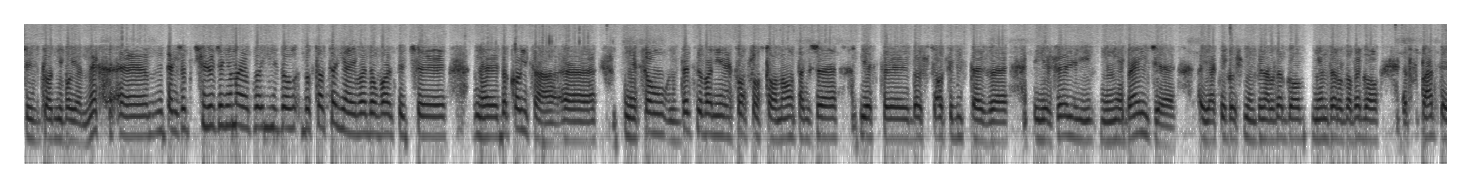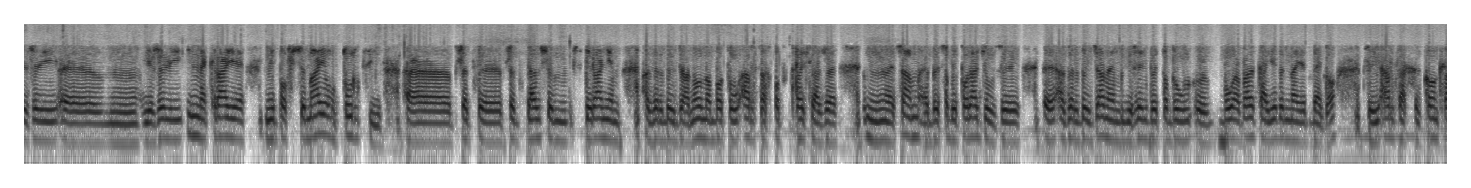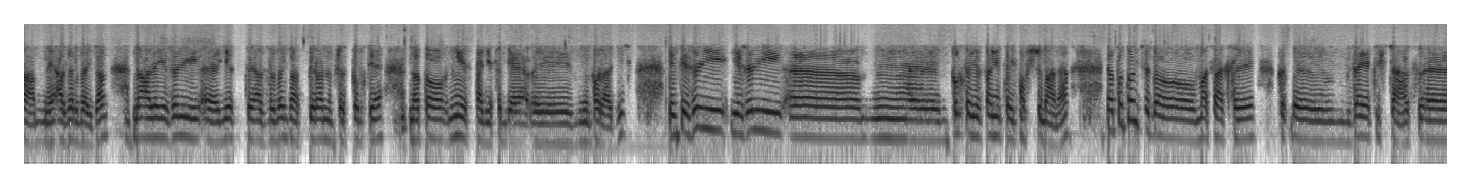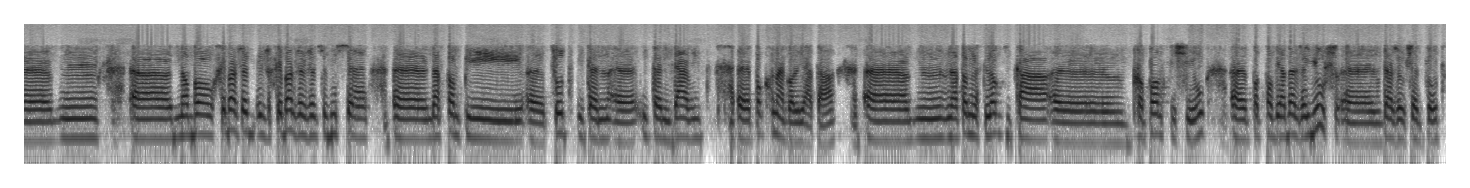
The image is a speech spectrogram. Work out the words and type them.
czyli zbrodni wojennych. Także ci ludzie nie mają tutaj nic do, do stracenia i będą walczyć do końca są zdecydowanie słabszą stroną, także jest e, dość oczywiste, że jeżeli nie będzie jakiegoś międzynarodowego, międzynarodowego wsparcia, jeżeli, e, jeżeli inne kraje nie powstrzymają Turcji e, przed, przed dalszym wspieraniem Azerbejdżanu, no bo tu Arsach podkreśla, że sam by sobie poradził z Azerbejdżanem, jeżeli by to był, była walka jeden na jednego, czyli Arsach kontra Azerbejdżan, no ale jeżeli e, jest Azerbejdżan wspierany przez Turcję, no to nie jest w stanie sobie e, poradzić. Więc jeżeli, jeżeli e, mm, Turcja nie zostanie tutaj powstrzymana, no to dojdzie do masakry za jakiś czas. Mm, no bo chyba, że, chyba, że rzeczywiście nastąpi cud i ten, i ten Dawid pokona Goliata. Mm, natomiast logika proporcji sił e, podpowiada, że już e, zdarzył się cud,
